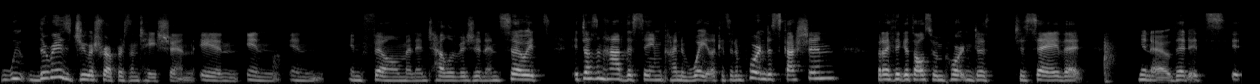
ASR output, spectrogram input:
we there is Jewish representation in in in in film and in television. And so it's it doesn't have the same kind of weight. Like it's an important discussion but I think it's also important to to say that you know that it's it,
